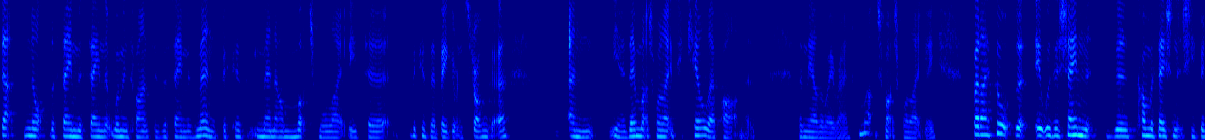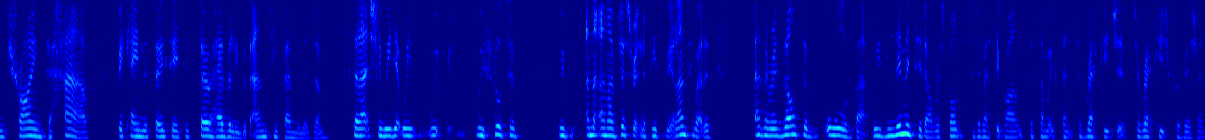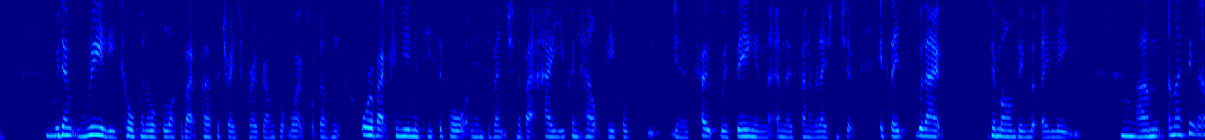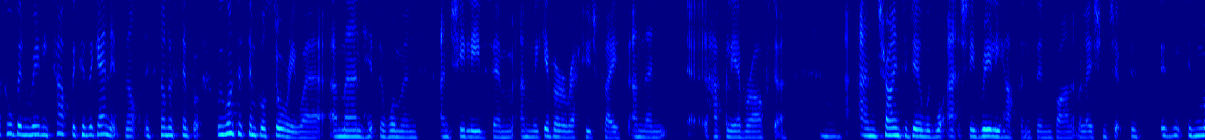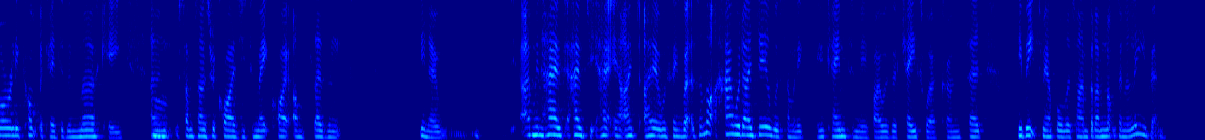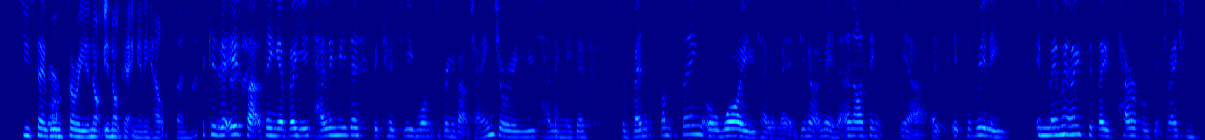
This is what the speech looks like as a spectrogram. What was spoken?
That's not the same as saying that women's violence is the same as men's because men are much more likely to, because they're bigger and stronger, and you know they're much more likely to kill their partners than the other way around much much more likely but i thought that it was a shame that the conversation that she'd been trying to have became associated so heavily with anti-feminism that actually we we, we we've sort of we've and, and I've just written a piece of the Atlantic about this. As a result of all of that, we've limited our response to domestic violence to some extent to refuges, to refuge provision. Mm. We don't really talk an awful lot about perpetrator programs, what works, what doesn't, or about community support and intervention about how you can help people, you know, cope with being in, in those kind of relationships if they without demanding that they leave. Mm. Um, and I think that's all been really tough because again, it's not it's not a simple. We want a simple story where a man hits a woman and she leaves him, and we give her a refuge place, and then uh, happily ever after. mm. and trying to deal with what actually really happens in violent relationships is is is morally complicated and murky and mm. sometimes requires you to make quite unpleasant you know I mean, how how, do, how I, I always think about it a lot. How would I deal with somebody who came to me if I was a caseworker and said he beats me up all the time, but I'm not going to leave him? do you say yeah. well sorry you're not you're not getting any help then because it is that thing of are you telling me this because you want to bring about change or are you telling me this to vent something or why are you telling me do you know what i mean and i think yeah it, it's a really in most of those terrible situations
